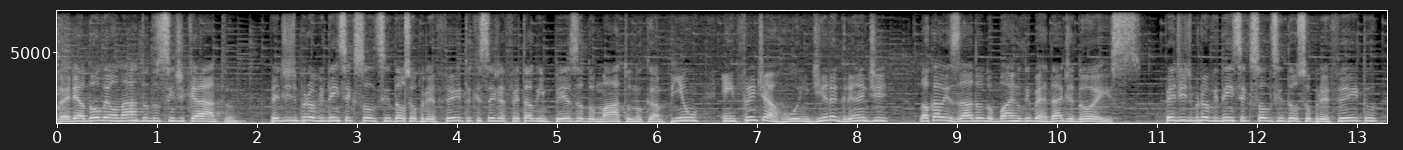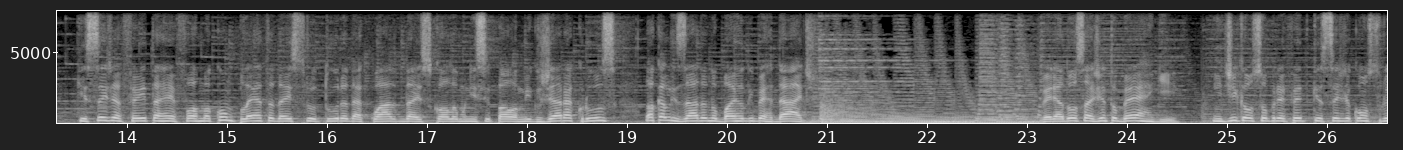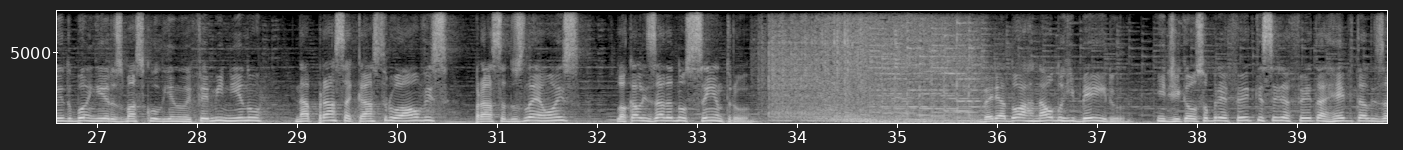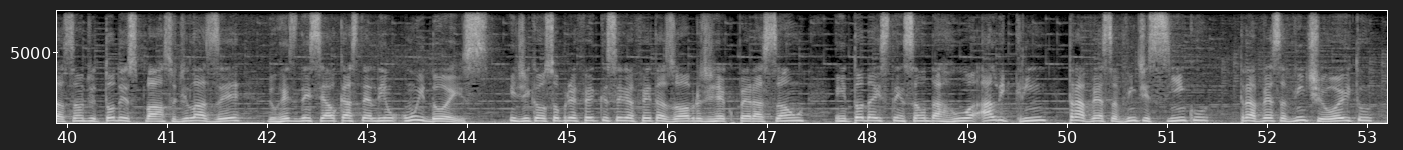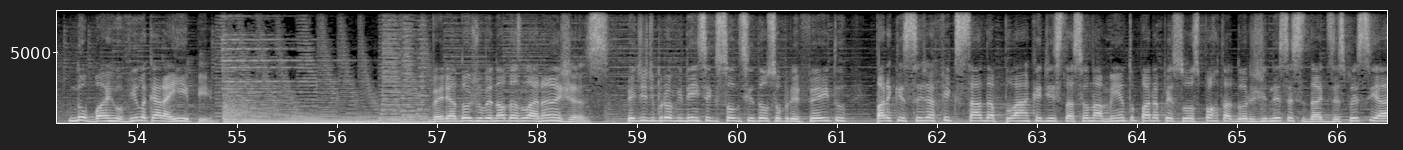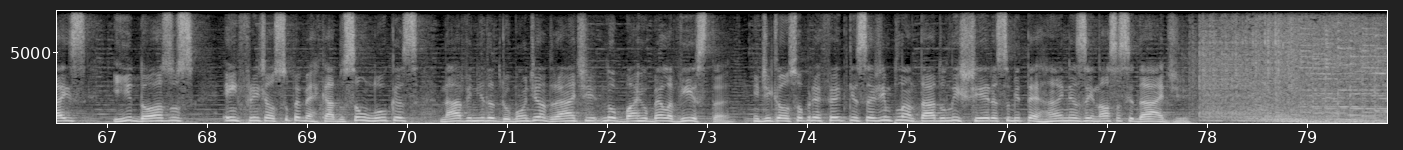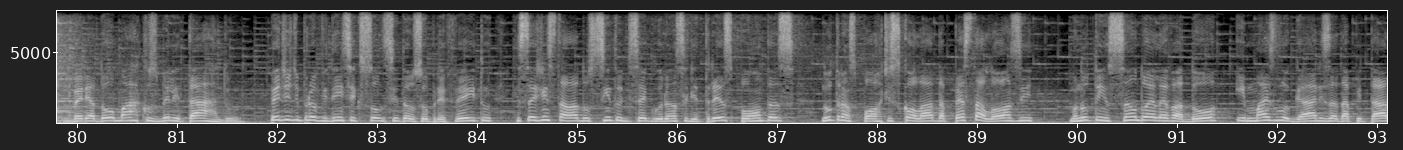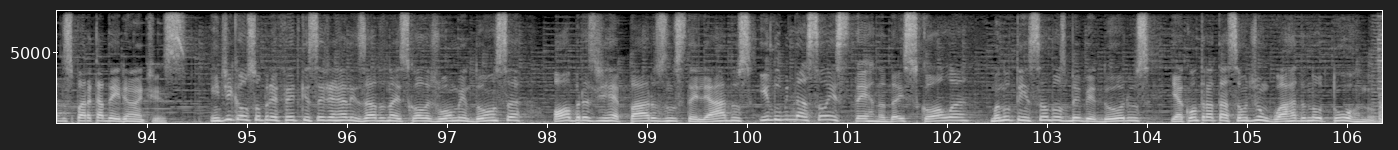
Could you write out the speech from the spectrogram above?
Vereador Leonardo do Sindicato. Pedido de providência que solicita ao seu prefeito que seja feita a limpeza do mato no Campinho, em frente à rua Indira Grande, localizado no bairro Liberdade 2. Pedido de providência que solicita ao seu prefeito que seja feita a reforma completa da estrutura da quadra da Escola Municipal Amigos de Aracruz, localizada no bairro Liberdade. Vereador Sargento Berg indica ao seu prefeito que seja construído banheiros masculino e feminino na Praça Castro Alves, Praça dos Leões, localizada no centro. Vereador Arnaldo Ribeiro indica ao subprefeito que seja feita a revitalização de todo o espaço de lazer do residencial Castelinho 1 e 2. Indica ao subprefeito que seja feitas as obras de recuperação em toda a extensão da rua Alecrim, Travessa 25, Travessa 28, no bairro Vila Caraípe. Vereador Juvenal das Laranjas, pedido de providência que solicita ao seu prefeito para que seja fixada a placa de estacionamento para pessoas portadoras de necessidades especiais e idosos em frente ao supermercado São Lucas, na Avenida Drummond de Andrade, no bairro Bela Vista. Indica ao seu prefeito que seja implantado lixeiras subterrâneas em nossa cidade. Vereador Marcos Belitardo, Pedido de providência que solicita ao seu prefeito que seja instalado o cinto de segurança de três pontas no transporte escolar da Pestalozzi, manutenção do elevador e mais lugares adaptados para cadeirantes. Indica ao seu prefeito que seja realizado na escola João Mendonça obras de reparos nos telhados, iluminação externa da escola, manutenção dos bebedouros e a contratação de um guarda noturno.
